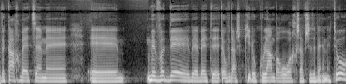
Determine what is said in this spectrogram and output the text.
וכך בעצם מוודא באמת את העובדה שכאילו כולם ברור עכשיו שזה באמת הוא.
